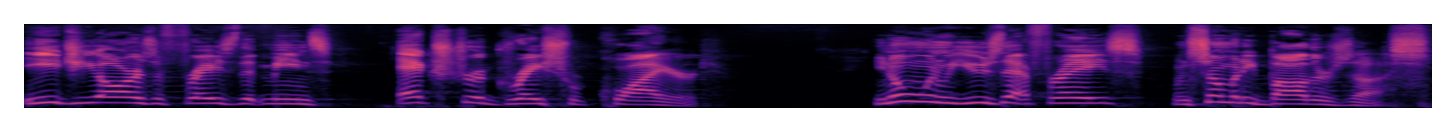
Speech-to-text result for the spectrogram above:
EGR is a phrase that means extra grace required. You know when we use that phrase? When somebody bothers us,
